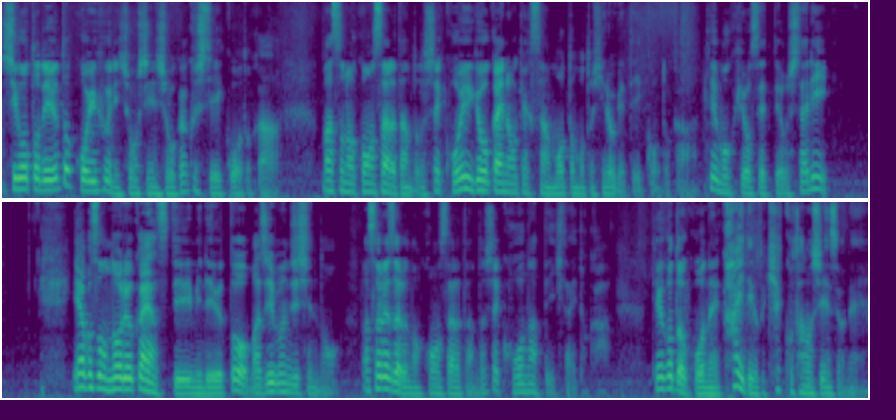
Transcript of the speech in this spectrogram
仕事で言うとこういうふうに昇進昇格していこうとか、まあそのコンサルタントとしてこういう業界のお客さんをもっともっと広げていこうとかっていう目標設定をしたり、やっぱその能力開発っていう意味で言うと、まあ自分自身の、まあそれぞれのコンサルタントとしてこうなっていきたいとか、っていうことをこうね、書いていくと結構楽しいんですよね。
